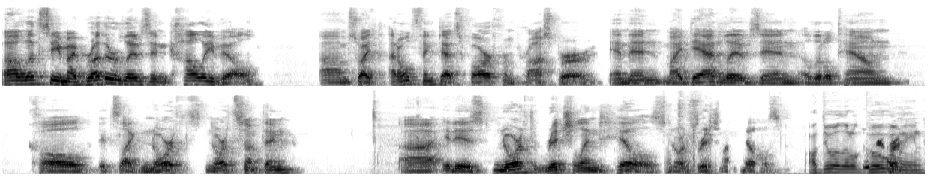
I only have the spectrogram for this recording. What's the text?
Uh, let's see. My brother lives in Colleyville, um, so I, I don't think that's far from Prosper. And then my dad lives in a little town called it's like North North something. Uh, it is North Richland Hills. North Richland Hills. I'll do a little googling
